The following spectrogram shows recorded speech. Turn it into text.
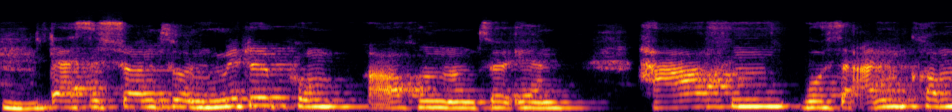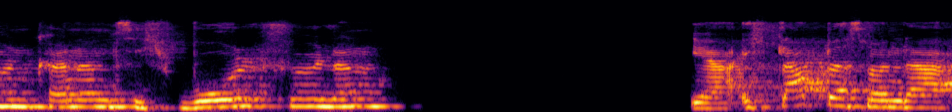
mhm. dass sie schon so einen Mittelpunkt brauchen und so ihren Hafen, wo sie ankommen können, sich wohlfühlen. Ja, ich glaube, dass man da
